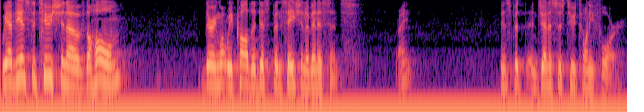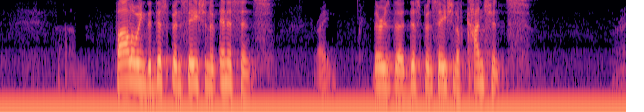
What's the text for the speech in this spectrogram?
We have the institution of the home during what we call the dispensation of innocence, right? In Genesis 2:24. Following the dispensation of innocence, right? There's the dispensation of conscience. Right?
